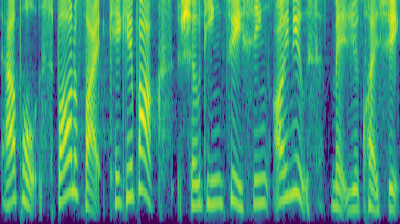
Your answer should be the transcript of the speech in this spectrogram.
Apple、Spotify、KKBox 收听最新 iNews 每日快讯。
